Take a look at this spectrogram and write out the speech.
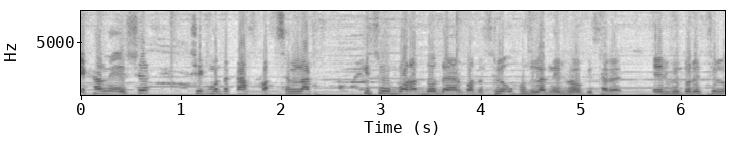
এখানে এসে ঠিক মতো কাজ পাচ্ছেন না। কিছু বরাদ্দ দেওয়ার কথা ছিল উপজেলা নির্বাহী অফিসারের। এর ভিতরে ছিল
